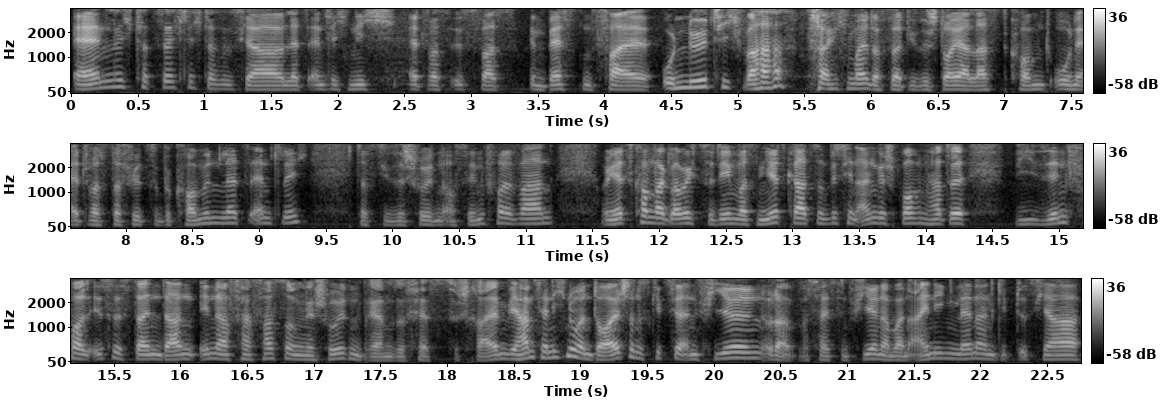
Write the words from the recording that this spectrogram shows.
ähnlich tatsächlich, dass es ja letztendlich nicht etwas ist, was im besten Fall unnötig war, sage ich mal, dass halt diese Steuerlast kommt, ohne etwas dafür zu bekommen letztendlich, dass diese Schulden auch sinnvoll waren. Und jetzt kommen wir, glaube ich, zu dem, was Nils gerade so ein bisschen angesprochen hatte. Wie sinnvoll ist es denn dann in der Verfassung eine Schuldenbremse festzuschreiben? Wir haben es ja nicht nur in Deutschland, es gibt es ja in vielen, oder was heißt in vielen, aber in einigen Ländern gibt es ja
